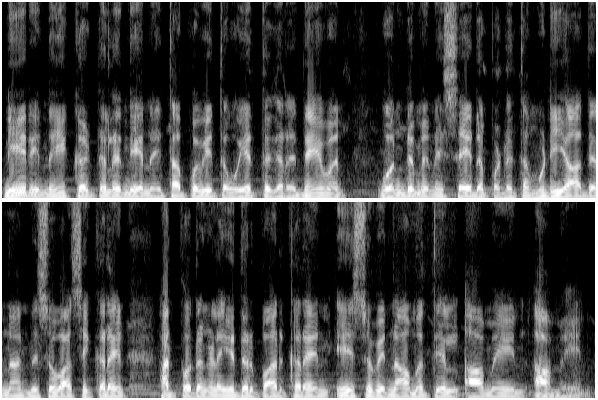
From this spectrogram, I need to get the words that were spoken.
நீர் இந்த இக்கட்டிலிருந்து என்னை தப்புவித்து உயர்த்துகிற தேவன். ஒன்றும் என்னை சேதப்படுத்த முடியாது நான் விசுவாசிக்கிறேன் அற்புதங்களை எதிர்பார்க்கிறேன். இயேசுவின் நாமத்தில் ஆமேன் ஆமேன்.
